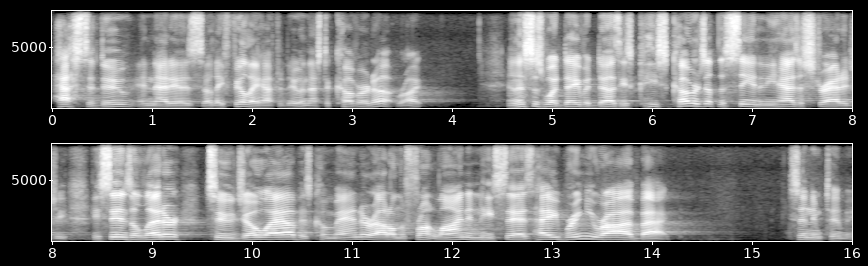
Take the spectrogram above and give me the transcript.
has to do, and that is, or they feel they have to do, and that's to cover it up, right? And this is what David does. He's, he covers up the sin and he has a strategy. He sends a letter to Joab, his commander, out on the front line, and he says, Hey, bring Uriah back. Send him to me.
